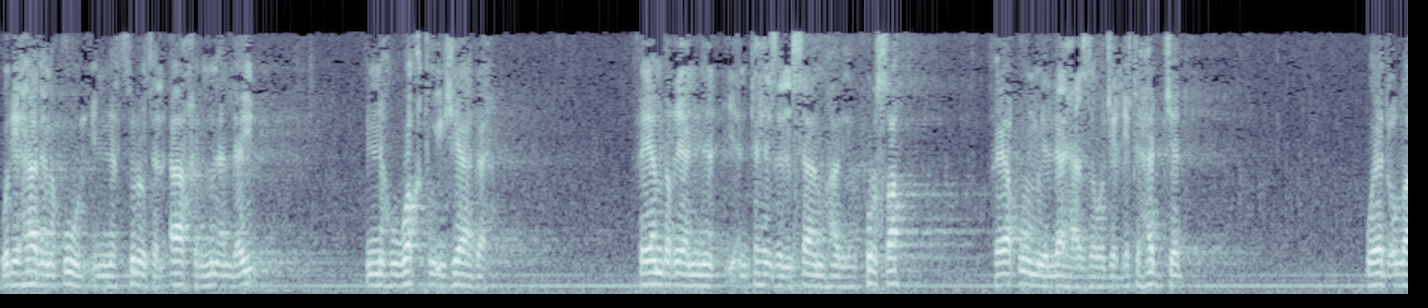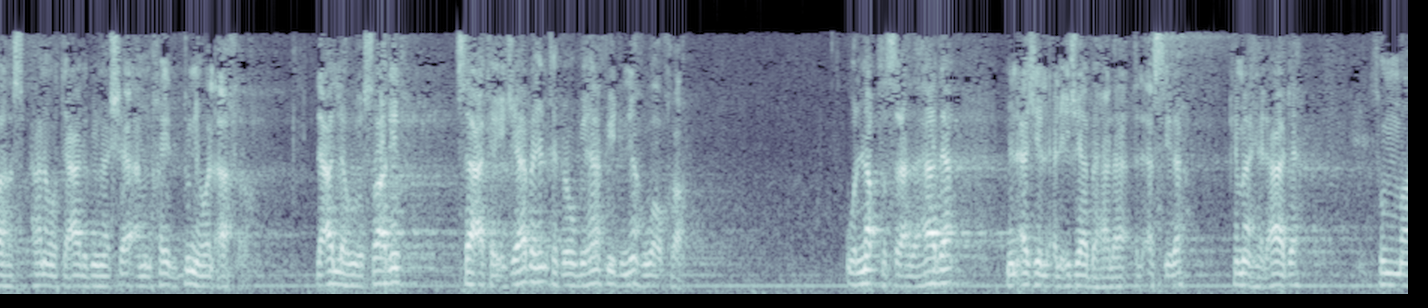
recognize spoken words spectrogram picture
ولهذا نقول إن الثلث الآخر من الليل إنه وقت إجابة. فينبغي أن ينتهز الإنسان هذه الفرصة فيقوم لله عز وجل يتهجد ويدعو الله سبحانه وتعالى بما شاء من خير الدنيا والآخرة. لعله يصادف ساعة إجابة ينتفع بها في دنياه وأخراه. ولنقتصر على هذا من أجل الإجابة على الأسئلة كما هي العادة. ثم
